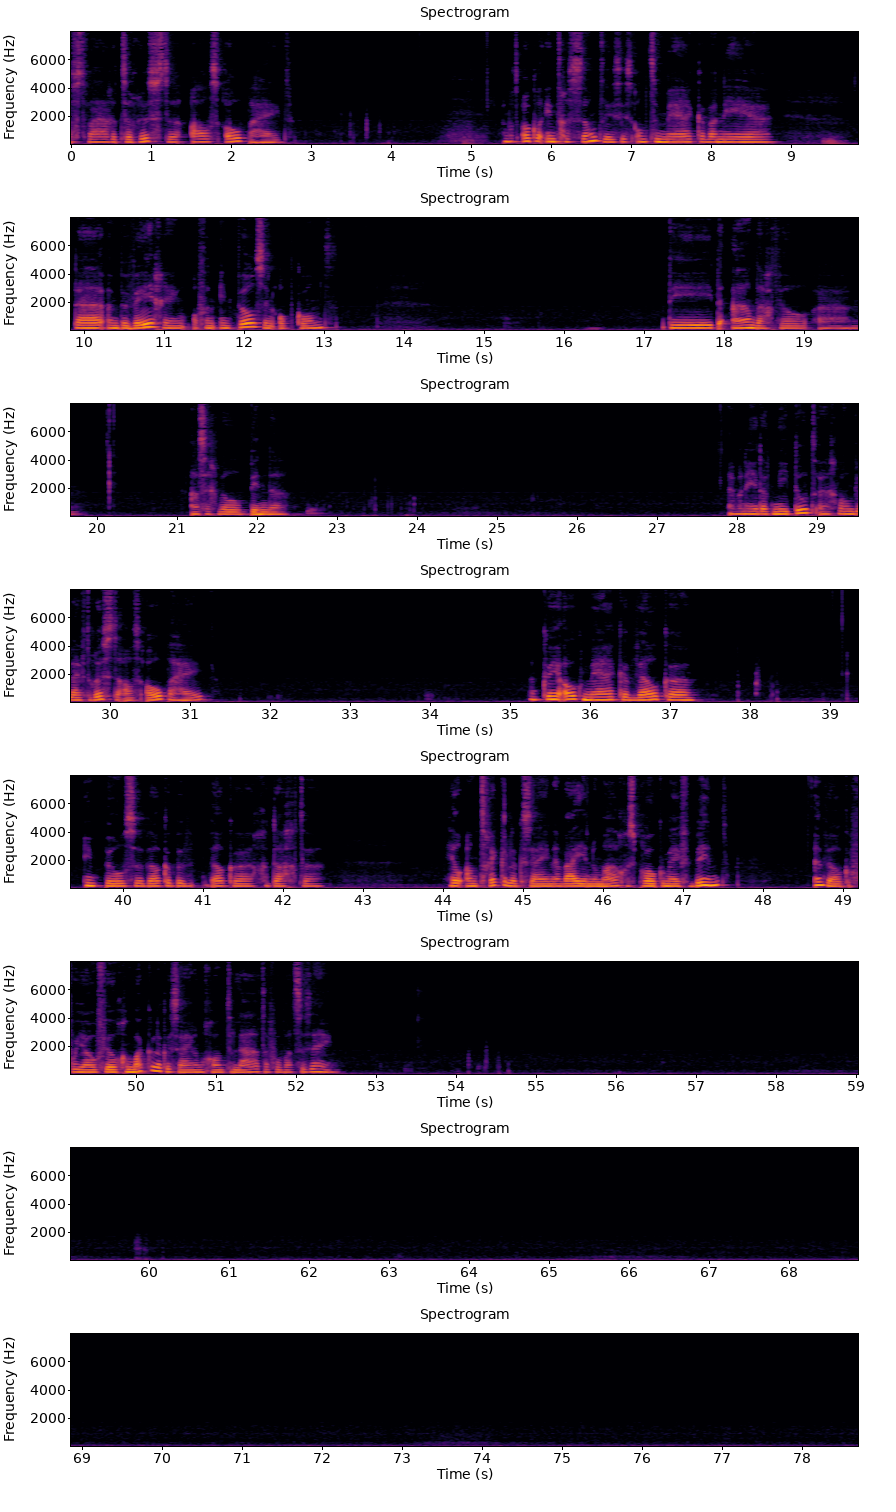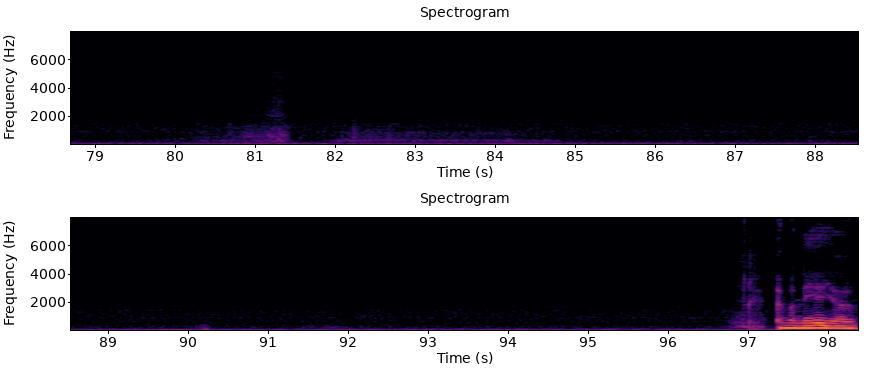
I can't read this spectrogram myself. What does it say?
Als het ware te rusten als openheid. En wat ook wel interessant is, is om te merken wanneer daar een beweging of een impuls in opkomt, die de aandacht wil, uh, aan zich wil binden En wanneer je dat niet doet en gewoon blijft rusten als openheid, dan kun je ook merken welke impulsen, welke, welke gedachten heel aantrekkelijk zijn en waar je normaal gesproken mee verbindt. En welke voor jou veel gemakkelijker zijn om gewoon te laten voor wat ze zijn. En wanneer je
